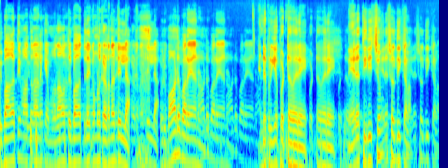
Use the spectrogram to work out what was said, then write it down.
വിഭാഗത്തിൽ മാത്രമാണ് മൂന്നാമത്തെ വിഭാഗത്തിലേക്ക് നമ്മൾ കടന്നിട്ടില്ല. ഒരുപാട് പറയാനുണ്ട്. എന്റെ പ്രിയപ്പെട്ടവരെ പെട്ടവരെ നേരെ തിരിച്ചും ശ്രദ്ധിക്കണം. ശ്രദ്ധിക്കണം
